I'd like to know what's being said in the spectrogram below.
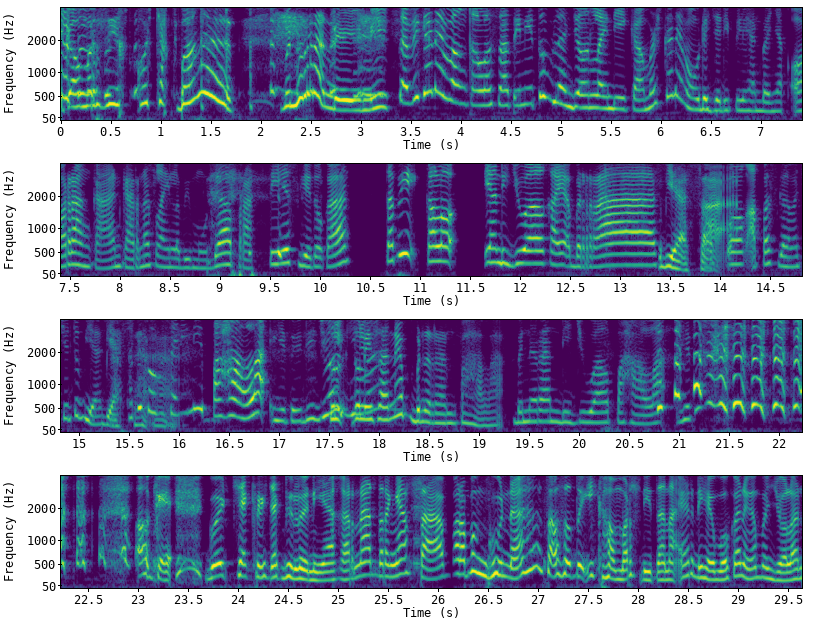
e-commerce sih. Kocak banget. Beneran deh ini. Tapi kan emang kalau saat ini tuh belanja online di e-commerce kan emang udah jadi pilihan banyak orang kan karena selain lebih mudah, praktis gitu kan. Tapi kalau yang dijual kayak beras, Biasa. popok, apa segala macam itu biasa. Biasa. Tapi kalau misalnya ini pahala gitu, dijual Tul- gimana? tulisannya beneran pahala. beneran dijual pahala gitu. Oke, gue cek recek dulu nih ya karena ternyata para pengguna salah satu e-commerce di tanah air dihebohkan dengan penjualan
